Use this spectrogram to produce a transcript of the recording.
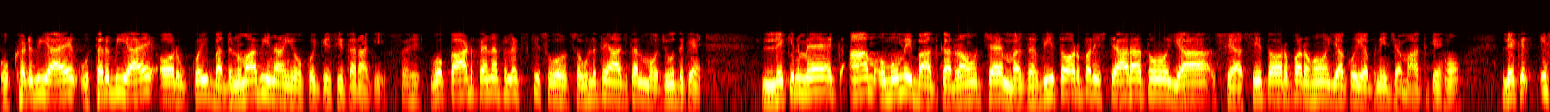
اکھڑ بھی آئے اتر بھی آئے اور کوئی بدنما بھی نہ ہو کوئی کسی طرح کی۔ صحیح۔ وہ کارڈ پینافلیکس کی سہولتیں آج کل موجود ہیں۔ لیکن میں ایک عام عمومی بات کر رہا ہوں چاہے مذہبی طور پر اشتہارات ہوں یا سیاسی طور پر ہوں یا کوئی اپنی جماعت کے ہوں۔ لیکن اس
